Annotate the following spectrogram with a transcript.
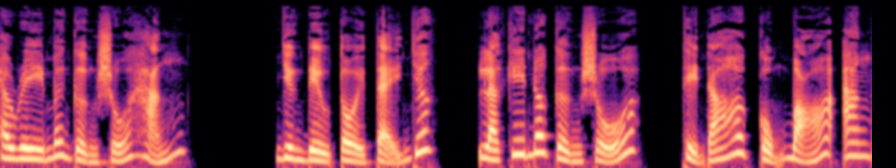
Harry mới gần sủa hẳn. Nhưng điều tồi tệ nhất là khi nó gần sủa thì nó cũng bỏ ăn.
